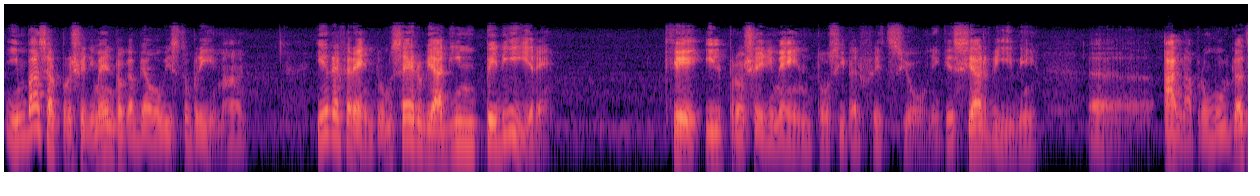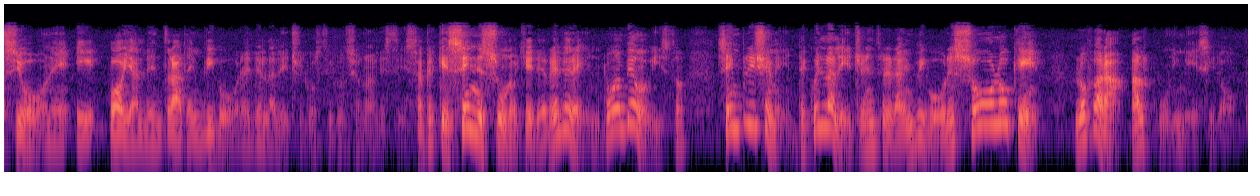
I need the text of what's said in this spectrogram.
in base al procedimento che abbiamo visto prima, il referendum serve ad impedire che il procedimento si perfezioni, che si arrivi eh, alla promulgazione e poi all'entrata in vigore della legge costituzionale stessa. Perché se nessuno chiede il referendum, abbiamo visto, semplicemente quella legge entrerà in vigore solo che lo farà alcuni mesi dopo.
